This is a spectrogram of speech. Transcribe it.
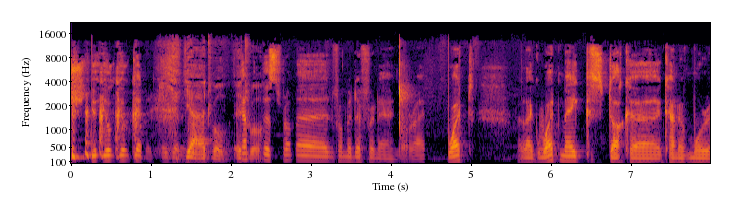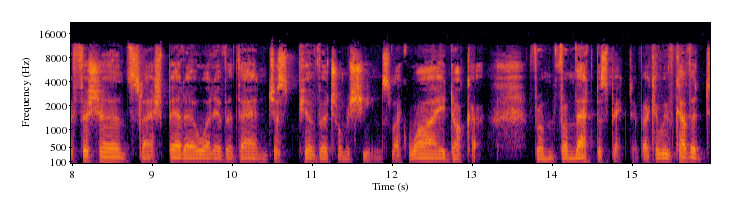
you, will get get it. Yeah, it will. It come will. This from a from a different angle, right? What like what makes Docker kind of more efficient slash better, whatever, than just pure virtual machines? Like why Docker from from that perspective? Okay, we've covered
